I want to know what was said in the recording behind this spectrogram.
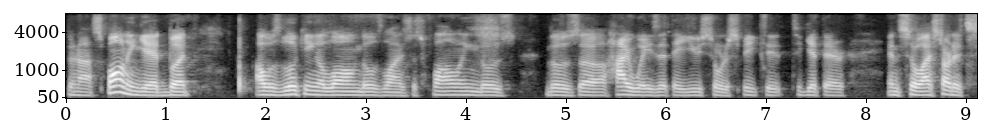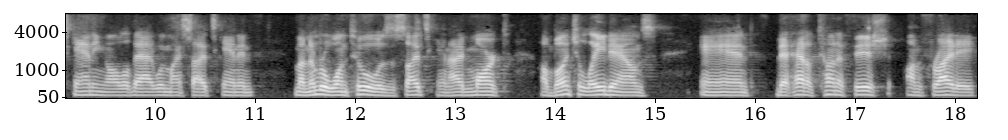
they're not spawning yet, but I was looking along those lines, just following those those uh, highways that they use, so to speak, to to get there. And so I started scanning all of that with my side scan. And my number one tool was the side scan. I marked a bunch of laydowns and that had a ton of fish on Friday.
